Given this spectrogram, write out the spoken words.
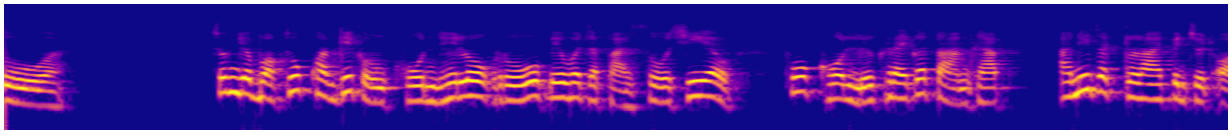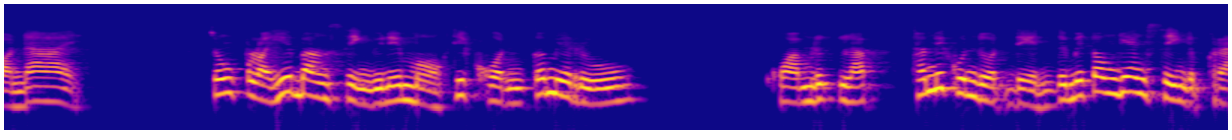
ตัว จงอย่าบอกทุกความคิดของคุณให้โลกรู้ไม่ว่าจะผ่านโซเชียลผู้คนหรือใครก็ตามครับ อันนี้จะกลายเป็นจุดอ่อนได้ จงปล่อยให้บางสิ่งอยู่ในหมอกที่คนก็ไม่รู้ ความลึกลับทำให้คุณโดดเด่นโดยไม่ต้องแย่งซีนกับใคร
